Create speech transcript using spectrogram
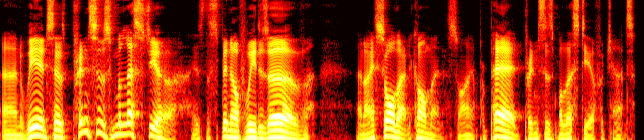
And Weird says, Princess Molestia is the spin off we deserve. And I saw that comment, so I prepared Princess Molestia for chat.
